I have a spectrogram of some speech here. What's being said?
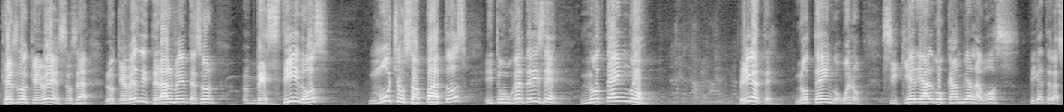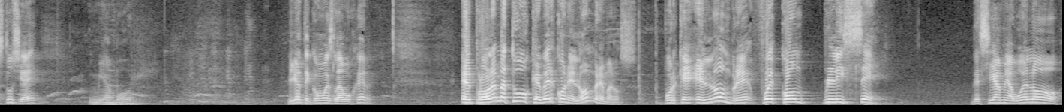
¿qué es lo que ves? O sea, lo que ves literalmente son vestidos, muchos zapatos, y tu mujer te dice, no tengo. Fíjate, no tengo. Bueno, si quiere algo, cambia la voz. Fíjate la astucia, ¿eh? Mi amor. Fíjate cómo es la mujer. El problema tuvo que ver con el hombre, hermanos, porque el hombre fue cómplice. Decía mi abuelo,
